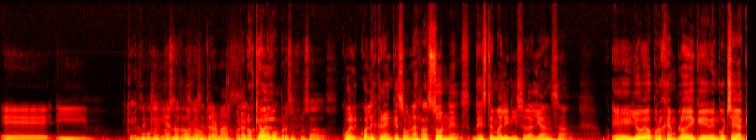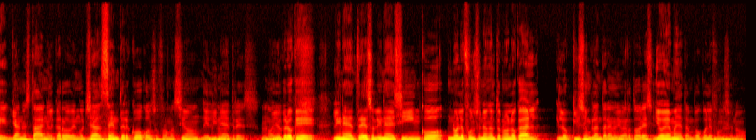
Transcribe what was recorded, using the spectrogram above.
Eh, y es como que ya no nos podemos entrar más. Ahora, nos quedamos ¿cuál- con brazos cruzados. ¿Cuál- ¿Cuáles creen que son las razones de este mal inicio de Alianza? Eh, yo veo, por ejemplo, de que Bengochea, que ya no está en el cargo de Bengochea, se entercó con su formación de línea de tres. ¿no? Yo creo que línea de tres o línea de cinco no le funcionó en el torneo local, lo quiso implantar en Libertadores y obviamente tampoco le funcionó.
